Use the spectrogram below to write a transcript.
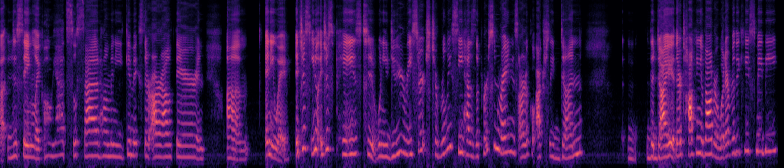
uh, just saying like, oh yeah, it's so sad how many gimmicks there are out there. And um, anyway, it just, you know, it just pays to, when you do your research, to really see has the person writing this article actually done the diet they're talking about or whatever the case may be.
